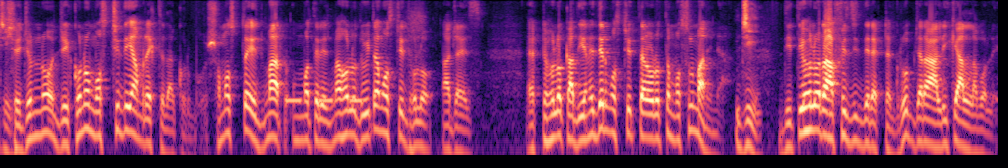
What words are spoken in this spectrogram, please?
সেই জন্য যে কোনো মসজিদেই আমরা ইক্তেদা করব। সমস্ত এজমার উম্মতের এজমা হলো দুইটা মসজিদ হলো নাজায়েজ। একটা হলো কাদিয়ানিদের মসজিদ তারা ওরা তো মুসলমানই না। জি। দ্বিতীয় হলো রাফিজিদের একটা গ্রুপ যারা আলীকে আল্লাহ বলে।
